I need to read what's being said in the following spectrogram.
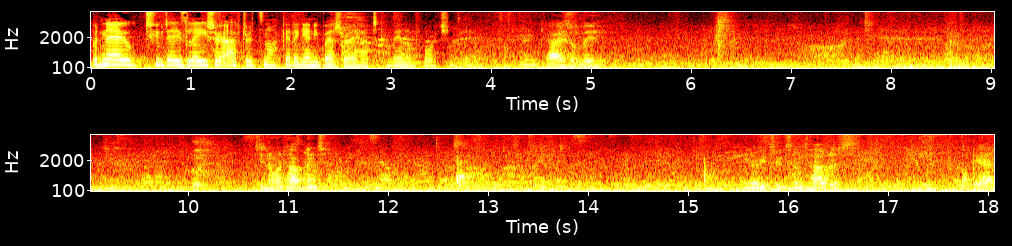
But now, two days later, after it's not getting any better, I had to come in, unfortunately. You're in casualty. Do you know what happened? You know you took some tablets. Yeah?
